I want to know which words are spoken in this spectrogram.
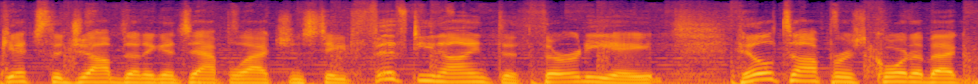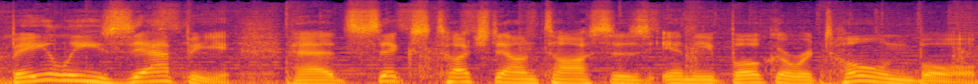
gets the job done against Appalachian State 59 to 38. Hilltoppers quarterback Bailey Zappe had had six touchdown tosses in the Boca Raton Bowl.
